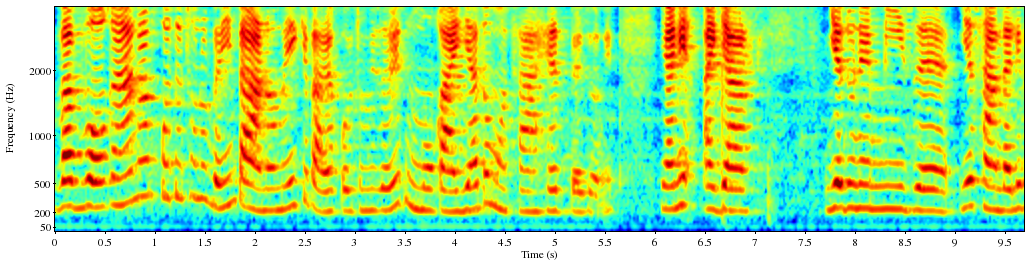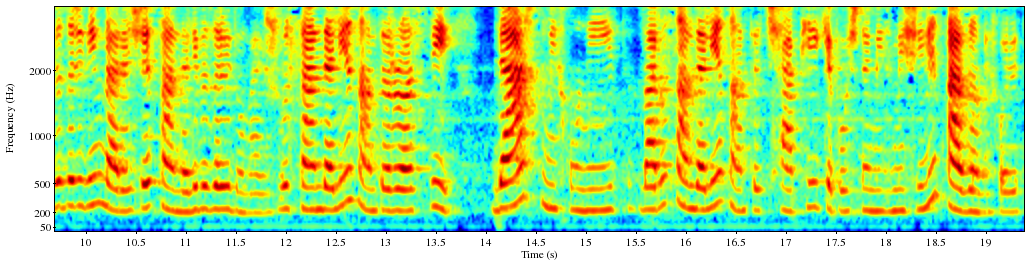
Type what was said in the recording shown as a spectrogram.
و واقعا هم خودتون رو به این برنامه ای که برای خودتون می‌ذارید مقید و متحد بدونید. یعنی اگر یه دونه میز یه صندلی بذارید این برش یه صندلی بذارید اون برش رو صندلی سمت راستی درس می‌خونید و رو صندلی سمت چپی که پشت میز میشینید غذا می‌خورید.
